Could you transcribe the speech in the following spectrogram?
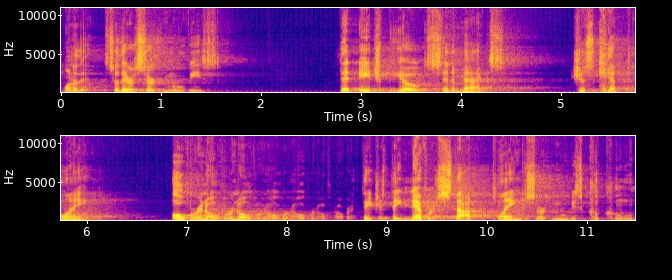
one of the. So there are certain movies that HBO, Cinemax just kept playing over and over and over and over and over and over and over. They just they never stopped playing certain movies. Cocoon.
